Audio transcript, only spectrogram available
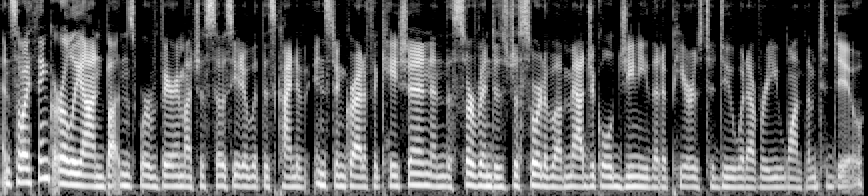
And so I think early on, buttons were very much associated with this kind of instant gratification. And the servant is just sort of a magical genie that appears to do whatever you want them to do.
